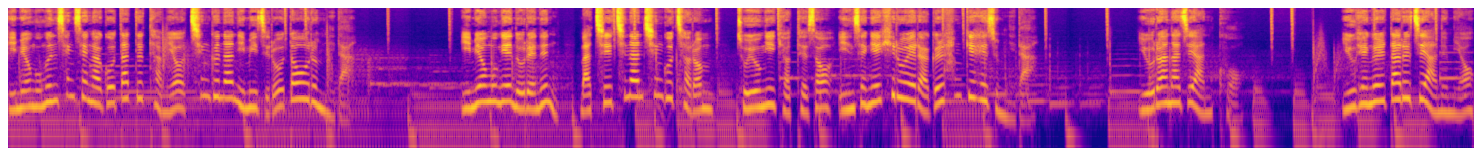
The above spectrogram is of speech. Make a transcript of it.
이명웅은 생생하고 따뜻하며 친근한 이미지로 떠오릅니다. 이명웅의 노래는 마치 친한 친구처럼 조용히 곁에서 인생의 희로애락을 함께 해줍니다. 요란하지 않고 유행을 따르지 않으며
